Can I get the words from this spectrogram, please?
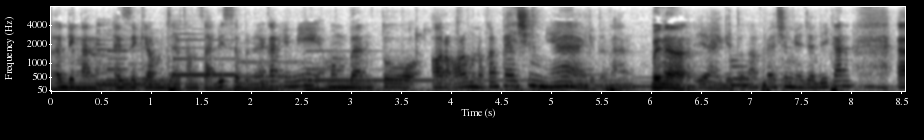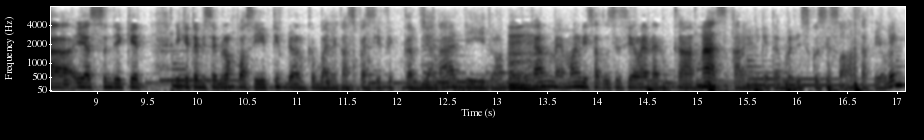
eh, dengan Ezekiel menjalankan sadis sebenarnya kan ini membantu orang-orang menemukan passionnya gitu kan. benar Ya gitu kan passionnya. Jadi kan eh, ya sedikit ya kita bisa bilang positif dan kebanyakan spesifik kerja tadi gitu loh. Tapi Hmm. kan memang di satu sisi lain dan karena sekarang ini kita berdiskusi soal self healing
